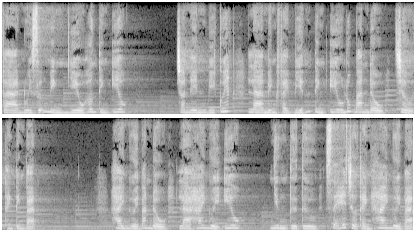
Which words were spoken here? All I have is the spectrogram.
và nuôi dưỡng mình nhiều hơn tình yêu cho nên bí quyết là mình phải biến tình yêu lúc ban đầu trở thành tình bạn. Hai người ban đầu là hai người yêu, nhưng từ từ sẽ trở thành hai người bạn.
